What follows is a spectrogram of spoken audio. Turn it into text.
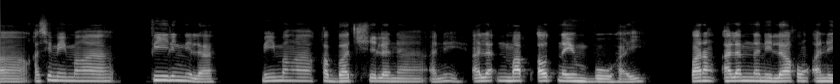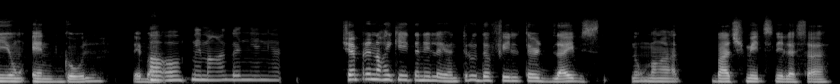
ah, kasi may mga feeling nila, may mga ka-batch sila na ano eh, ala map out na yung buhay. Parang alam na nila kung ano yung end goal, 'di ba? Oo, may mga ganyan nga. Siyempre nakikita nila yun through the filtered lives nung mga batchmates nila sa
